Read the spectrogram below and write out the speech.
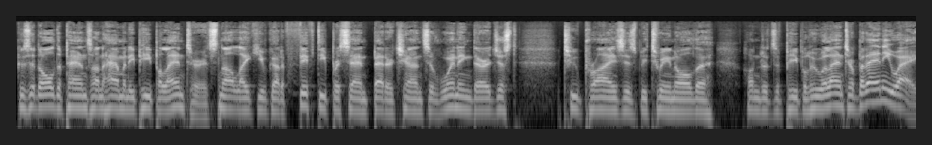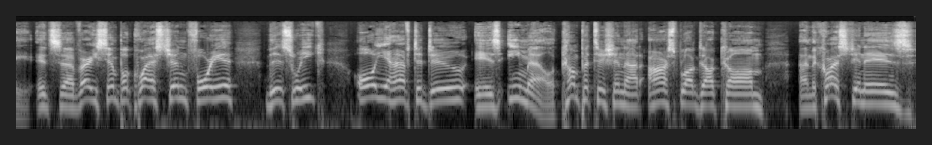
because it all depends on how many people enter. It's not like you've got a 50% better chance of winning. There are just two prizes between all the hundreds of people who will enter. But anyway, it's a very simple question for you this week. All you have to do is email competition at arseblog.com. And the question is,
